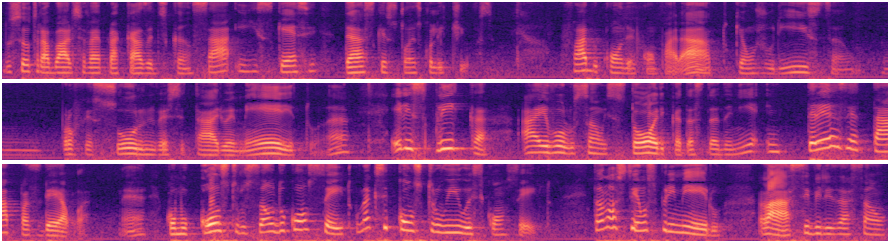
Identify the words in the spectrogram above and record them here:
do seu trabalho você vai para casa descansar e esquece das questões coletivas. O Fábio Conder Comparato, que é um jurista, um professor universitário emérito, né, ele explica a evolução histórica da cidadania em três etapas dela né, como construção do conceito. Como é que se construiu esse conceito? Então, nós temos primeiro lá a civilização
